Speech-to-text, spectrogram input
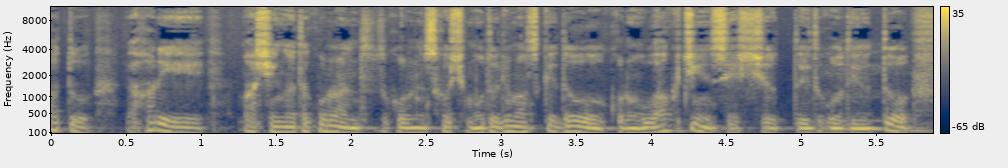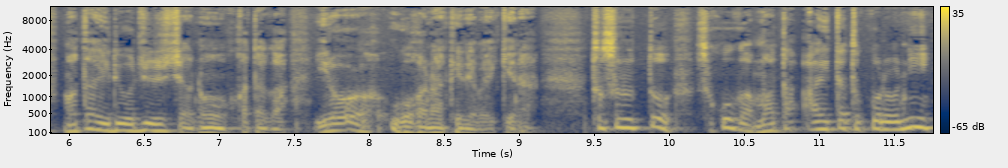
あと、やはり、まあ、新型コロナのところに少し戻りますけど、このワクチン接種というところでいうと、また医療従事者の方がいろいろ動かなければいけない。とすると、そこがまた空いたところに、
